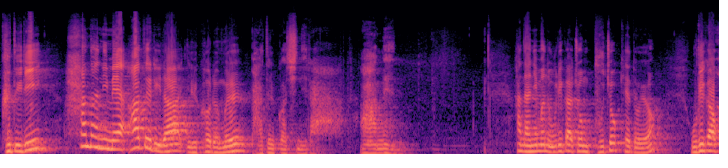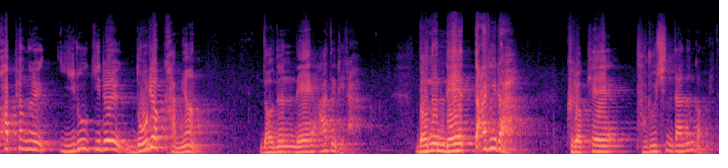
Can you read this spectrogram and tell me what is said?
그들이 하나님의 아들이라 일컬음을 받을 것이니라. 아멘. 하나님은 우리가 좀 부족해도요. 우리가 화평을 이루기를 노력하면 너는 내 아들이라. 너는 내 딸이라. 그렇게 부르신다는 겁니다.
